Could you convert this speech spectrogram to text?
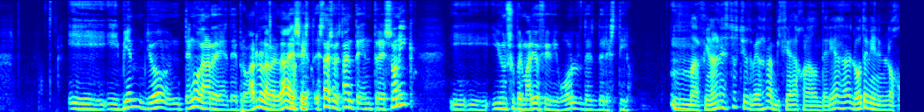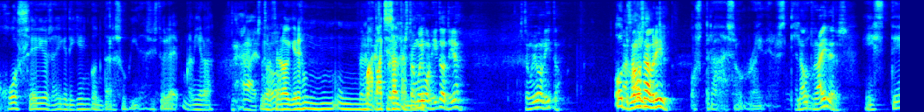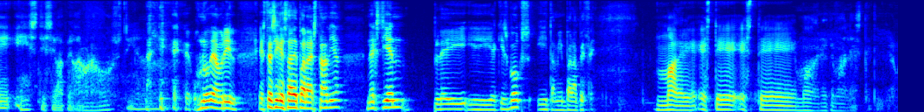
Y, y bien, yo tengo ganas de, de probarlo, la verdad. Es, está eso, está entre, entre Sonic y, y- y un Super Mario 3D World de- del estilo. Mm, Al final estos, tío, te pegas una viciada con la tontería, ¿sabes? Luego te vienen los juegos serios ahí que te quieren contar su vida, su historia, una mierda. Ah, esto, al final lo que quieres es un, un pero es que mapache esto- saltando. Esto es muy bonito, tío. Esto es muy bonito. Outrider. Pasamos a abril. Ostras, Outriders, tío. Outriders. Este, este se va a pegar una hostia. 1 de abril. Este sí que sale para Stadia, Next Gen, Play y Xbox y también para PC. Madre, este, este... Madre, qué mal este, tío.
